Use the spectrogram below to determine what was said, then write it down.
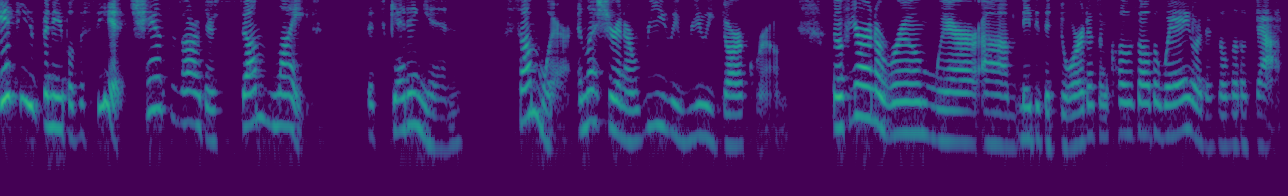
if you've been able to see it, chances are there's some light that's getting in somewhere, unless you're in a really, really dark room. So if you're in a room where um, maybe the door doesn't close all the way or there's a little gap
